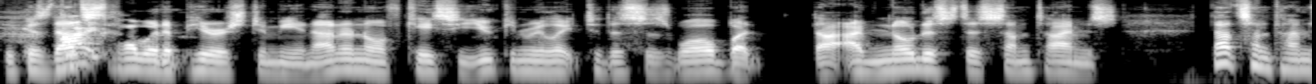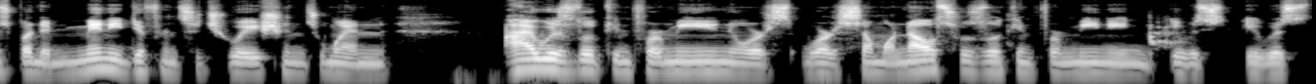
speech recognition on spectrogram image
because that's I, how it appears to me and i don't know if casey you can relate to this as well but i've noticed this sometimes not sometimes but in many different situations when I was looking for meaning or or someone else was looking for meaning, it was it was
